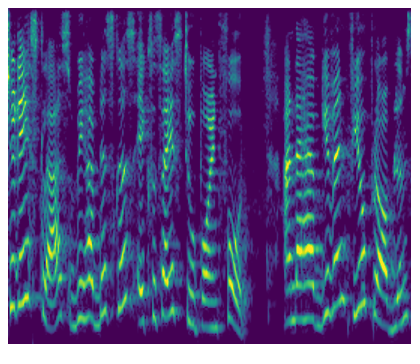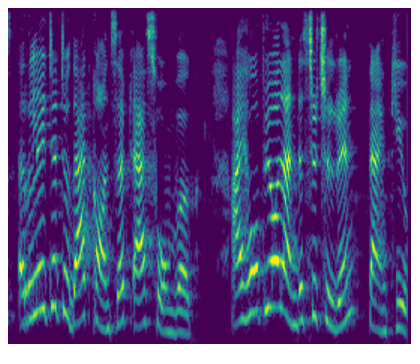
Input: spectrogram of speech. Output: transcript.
Today's class we have discussed exercise 2.4 and I have given few problems related to that concept as homework. I hope you all understood children. Thank you.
